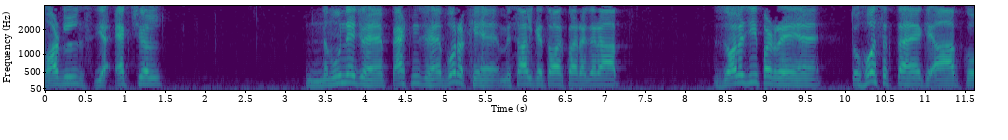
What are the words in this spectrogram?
ماڈلز یا ایکچوئل نمونے جو ہیں پیٹرن جو ہیں وہ رکھے ہیں مثال کے طور پر اگر آپ زالوجی پڑھ رہے ہیں تو ہو سکتا ہے کہ آپ کو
